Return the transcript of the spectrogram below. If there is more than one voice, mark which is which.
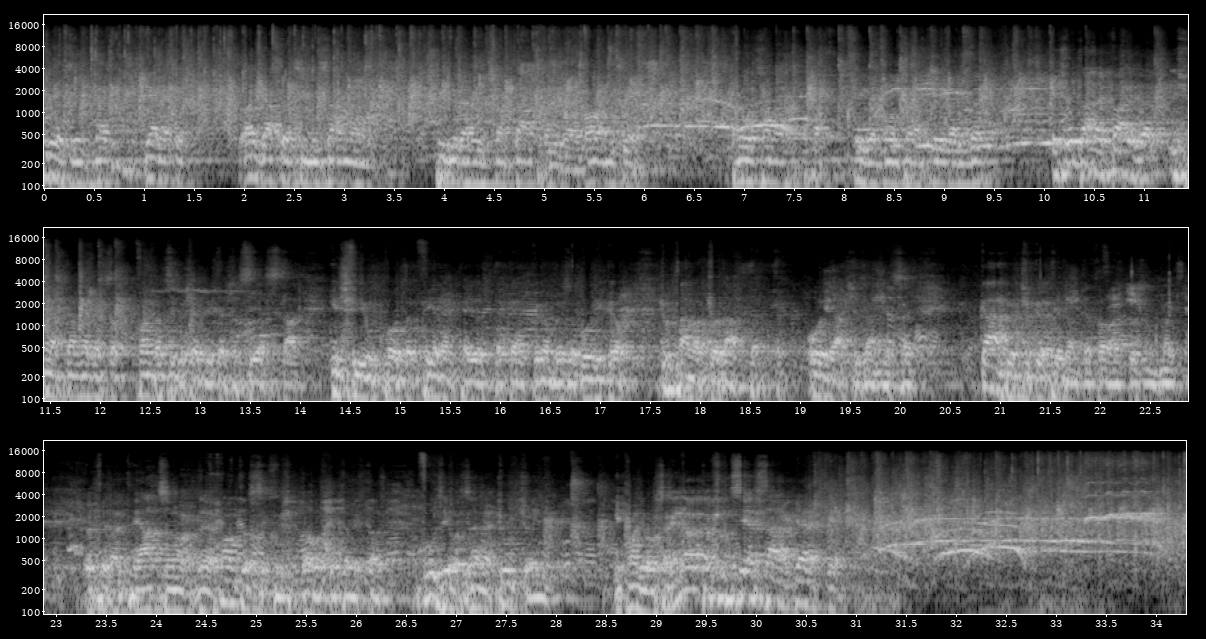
Speaker 1: idézzünk meg gyerekek. Alligátor című számon figurálóztam táncaival valamikor 80 igen, 80 években. És utána egy pár évet ismertem meg ezt a fantasztikus együttes, a Siesta-t. Kisfiúk voltak, félenke jöttek el különböző bulikra, és utána csodát tettek. Óriási zenészek. Kár, hogy csak öt évente találkozunk meg, öt évente játszanak, de fantasztikus dalokat itt a fúziós zene csúcsai itt Magyarországon. Nagy tapsot Siesta-nak gyerekek!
